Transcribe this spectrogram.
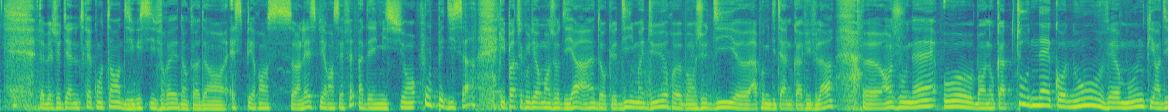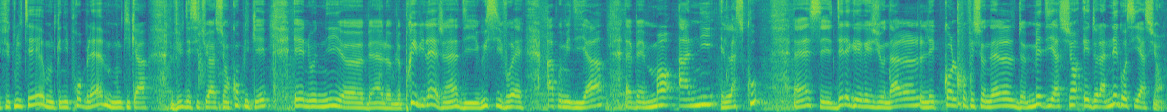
Eh bien, je dis à nous très content d'y vrai donc euh, dans Espérance, l'Espérance FM, à des émissions où ça et particulièrement aujourd'hui, hein, donc 10 mois dur, euh, bon, jeudi euh, après-midi, nous vivre là, en journée où, bon, nous tourné comme nous vers monde qui est en difficulté, monde qui a des problèmes, monde qui a vu des situations compliquées, et nous ni ben, le, privilège hein, d'y vrai après-midi, eh bien, moi, Annie Lascou, hein, c'est délégué régionale, l'école professionnelle de médiation et de la négociation.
